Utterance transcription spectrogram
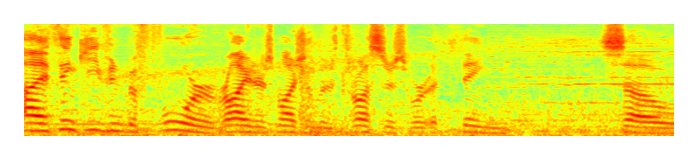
I think even before Rider's modular thrusters were a thing, so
